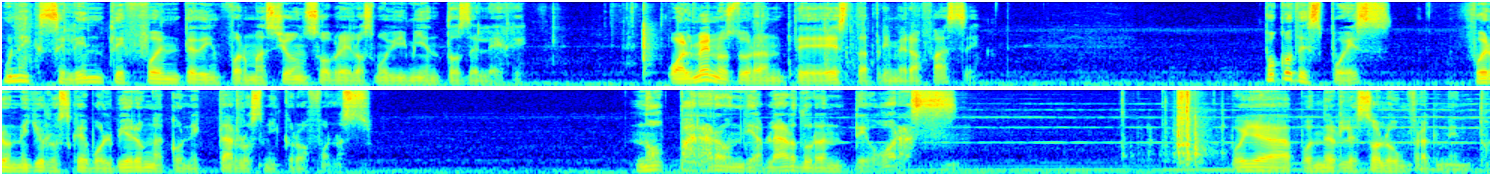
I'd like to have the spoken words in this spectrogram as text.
una excelente fuente de información sobre los movimientos del eje. O al menos durante esta primera fase. Poco después, fueron ellos los que volvieron a conectar los micrófonos. No pararon de hablar durante horas. Voy a ponerle solo un fragmento.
